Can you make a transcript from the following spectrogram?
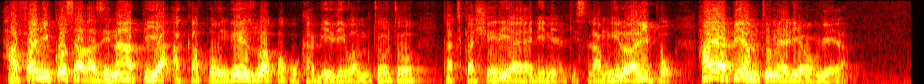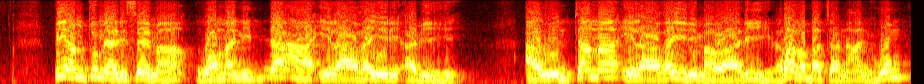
hafanyi kosa la zinaa pia akapongezwa kwa kukabidhiwa mtoto katika sheria ya dini ya kiislamu. Hilo alipo. Haya pia mtume aliyaongea. Pia mtume alisema wamanidaa ila ghairi abihi au intama ila ghairi mawalihi raghbatan anhum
